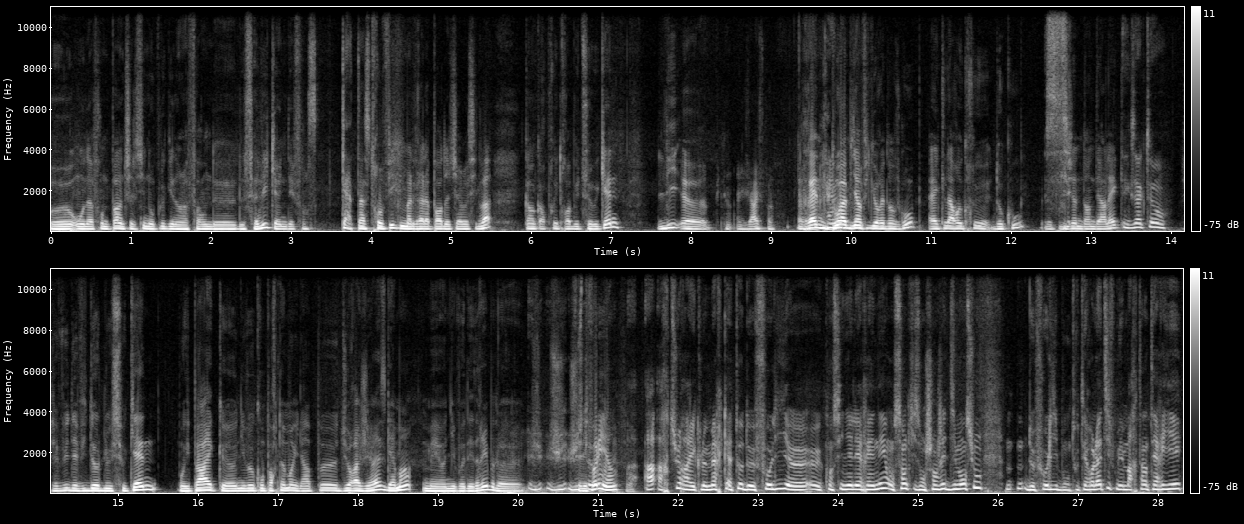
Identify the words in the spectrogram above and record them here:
On n'affronte pas un Chelsea non plus qui est dans la forme de, de sa vie, qui a une défense catastrophique malgré l'apport de Thiago Silva, qui a encore pris trois buts ce week-end. Li- euh, putain, j'y arrive pas. Rennes Rennes. doit bien figurer dans ce groupe avec la recrue Doku, le petit jeune d'Anderlecht. Exactement. J'ai vu des vidéos de lui ce week-end. Bon, il paraît qu'au niveau comportement, il est un peu dur à gérer ce gamin, mais au niveau des dribbles, euh, c'est des justement, folies. Hein. Ah, Arthur, avec le mercato de folie euh, euh, qu'ont signé les Rennais, on sent qu'ils ont changé de dimension. De folie, bon, tout est relatif, mais Martin Terrier,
